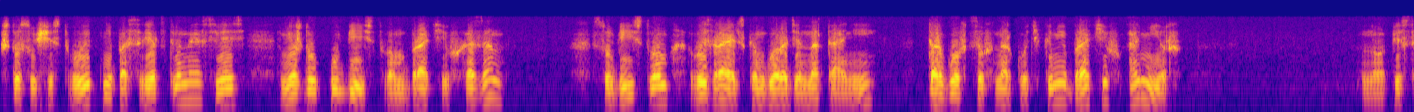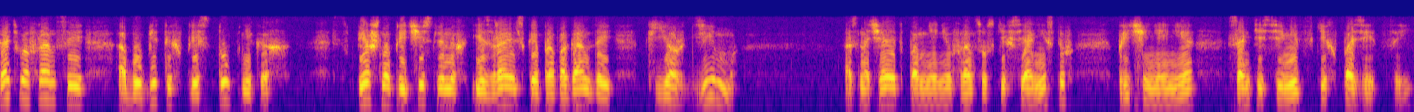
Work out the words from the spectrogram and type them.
что существует непосредственная связь между убийством братьев Хазан с убийством в израильском городе Натании торговцев наркотиками братьев Амир. Но писать во Франции об убитых преступниках, спешно причисленных израильской пропагандой к Йордим, означает, по мнению французских сионистов, причинение с антисемитских позиций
